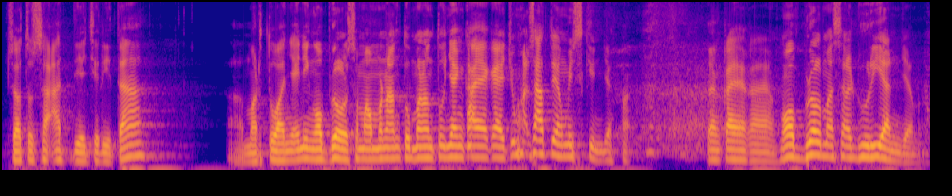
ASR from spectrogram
Suatu saat dia cerita, uh, mertuanya ini ngobrol sama menantu-menantunya yang kaya-kaya. Cuma satu yang miskin jemaah. Yang kaya-kaya. Ngobrol masalah durian jemaah.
